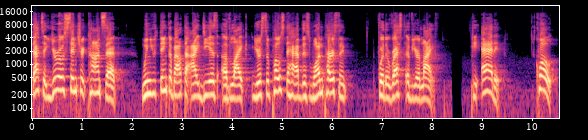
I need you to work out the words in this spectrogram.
that's a Eurocentric concept when you think about the ideas of like you're supposed to have this one person for the rest of your life. He added, quote,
